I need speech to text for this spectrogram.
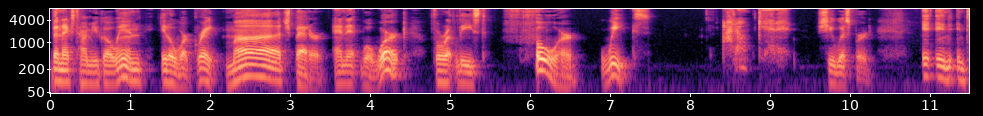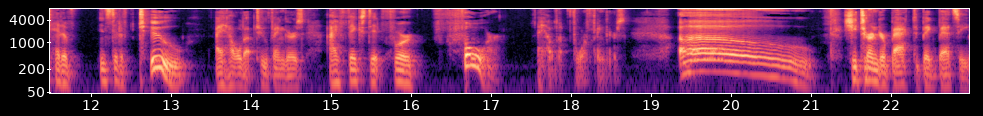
The next time you go in, it'll work great, much better, and it will work for at least four weeks. I don't get it, she whispered. In, in, instead of instead of two, I held up two fingers. I fixed it for four. I held up four fingers. Oh, she turned her back to Big Betsy.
